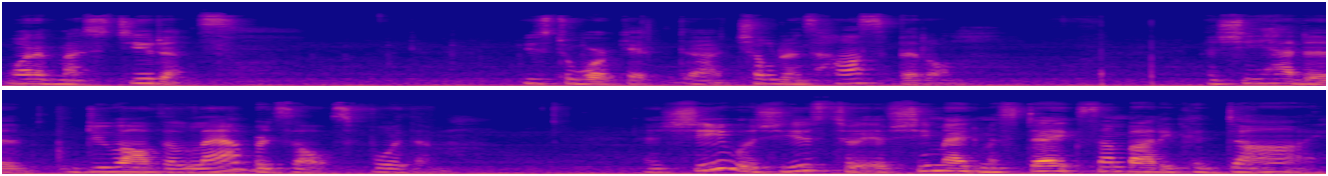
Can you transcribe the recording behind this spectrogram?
One of my students used to work at uh, Children's Hospital and she had to do all the lab results for them. And she was used to it. If she made a mistake, somebody could die.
